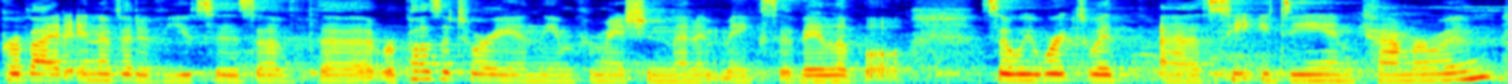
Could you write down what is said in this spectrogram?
provide innovative uses of the repository and the information that it makes available. So we worked with uh, CED in Cameroon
